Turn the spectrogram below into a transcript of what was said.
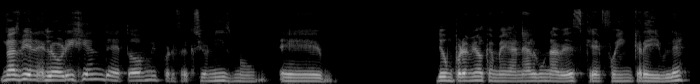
más bien el origen de todo mi perfeccionismo. Eh, de un premio que me gané alguna vez, que fue increíble,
